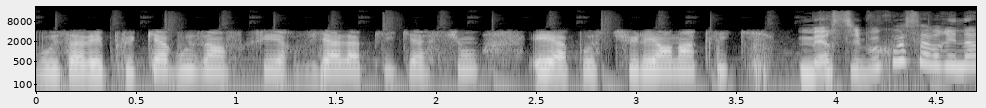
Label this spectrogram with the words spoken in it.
Vous n'avez plus qu'à vous inscrire via l'application et à postuler en un clic. Merci beaucoup Sabrina.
